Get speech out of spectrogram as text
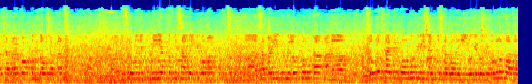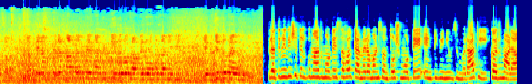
क्षेत्रात टॉप टॉपमध्ये जाऊ शकता. दुसरं म्हणजे तुम्ही एक मी सांगेल की बाबा सकाळी तुम्ही लवकर उठा आणि दररोज काहीतरी बाबा मोटिवेशन पुस्तकं ही वगैरे वगैरे दररोज वाचत चला. आणि त्याच्यात त्याच्यात आपल्याला प्रेरणा भेटते दररोज आपल्याला ह्याकडे जाण्याची एक जिद्द तयार होती. प्रतिनिधी शीतल कुमार मोटेसह cameraman Santosh Mote NTV news Marathi Karmala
